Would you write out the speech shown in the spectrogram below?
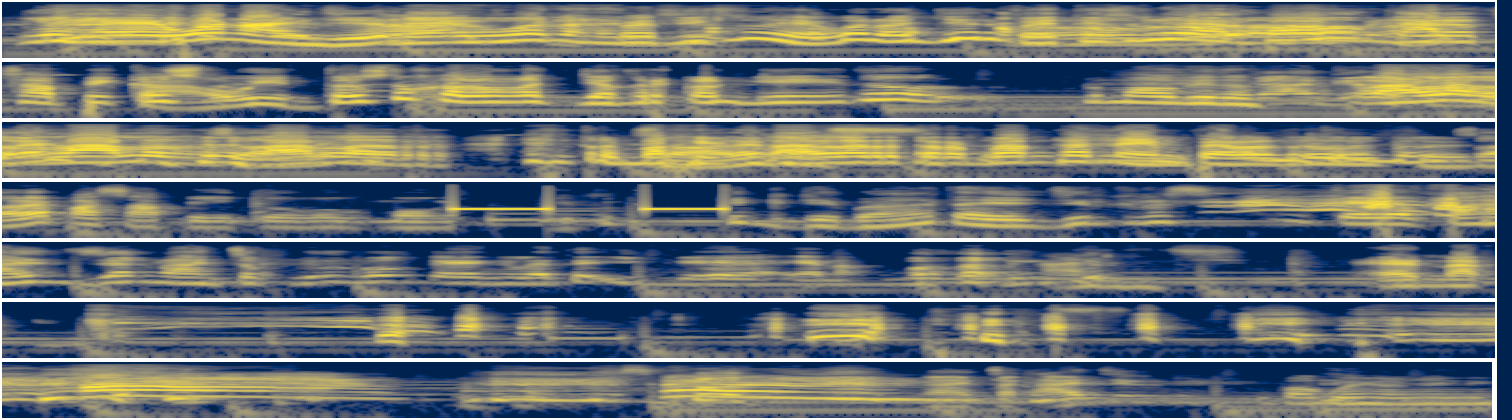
ya hewan anjir. Hewan fetis anjing. lu hewan anjir Fetis lu apa? enggak. Lihat sapi Terus- kawin. terus tuh kalau ngeliat jangkrik lagi itu lu mau gitu Gagal. Laler, laler, laler. terbang Soalnya. Laler terbang kan nempel terus. tuh. Soalnya pas sapi itu mau gitu dia gede banget anjir terus kayak panjang nancep gitu gue kayak ngeliatnya ih, kayak enak banget. Anjir. Enak. Ngacak aja. lupa gue yang ini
